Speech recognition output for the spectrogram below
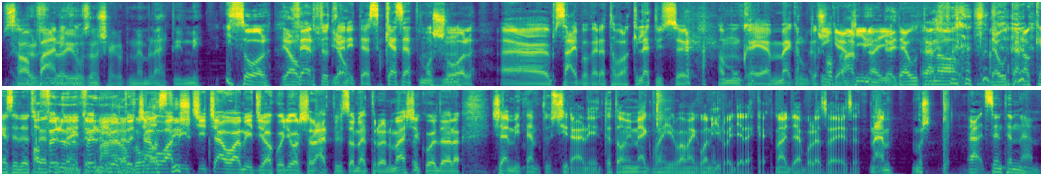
szóval pánik, józanságot nem lehet inni. iszol, Ja, fertőtlenítesz, kezet mosol, uh, szájba vered, ha valaki letüsszög, a munkahelyen megrúgd a Igen, kínai. De utána, de utána a kezedet Ha fölül, fölül, hogy is. amici, ciao amici, akkor gyorsan átülsz a metron a másik oldalra, semmit nem tudsz csinálni. Tehát ami meg van írva, meg van írva gyerekek. Nagyjából ez a helyzet. Nem? Most, Hát, szerintem nem.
